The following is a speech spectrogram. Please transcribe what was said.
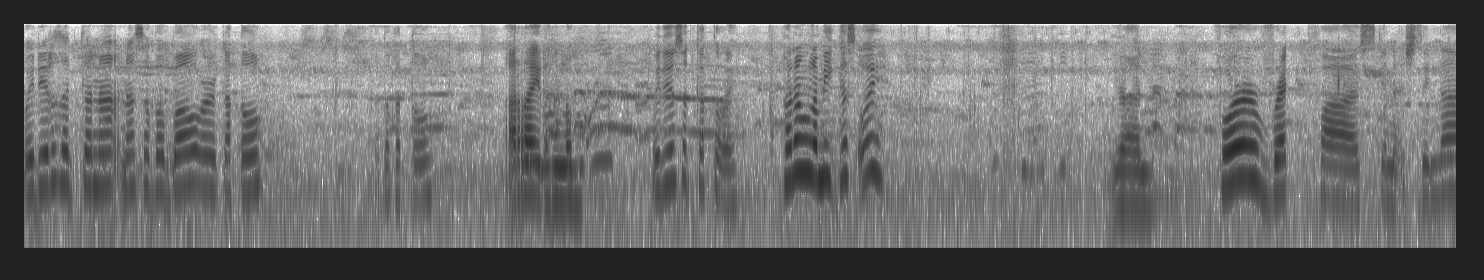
pwede ra sad ka na nasa babaw or kato. Kato kato. Aray dang lam. Pwede ra sad kato eh. Hanang lamigas oy. Yan. For breakfast kana sila.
